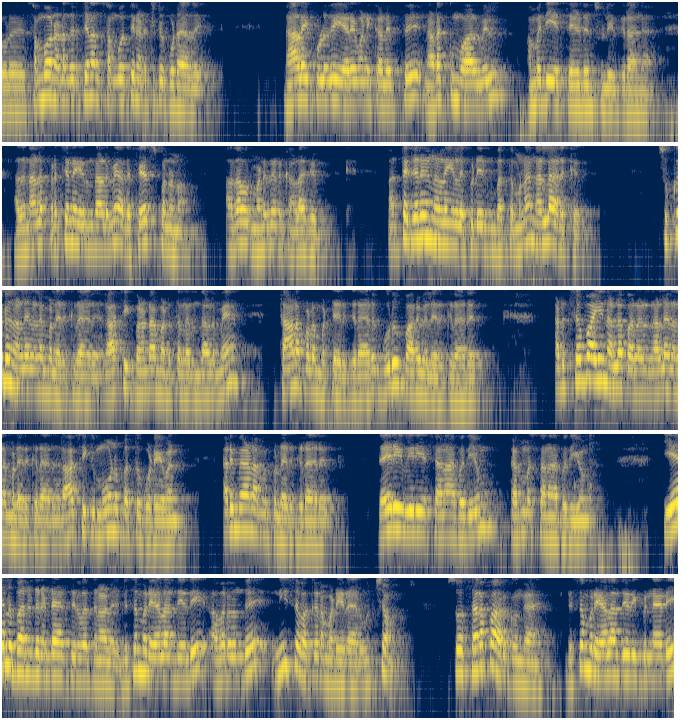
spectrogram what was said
ஒரு சம்பவம் நடந்துருச்சுன்னா அந்த சம்பவத்தையும் நினச்சிட்டு கூடாது. நாளை பொழுது இறைவனை கழித்து நடக்கும் வாழ்வில் அமைதியை தேடுன்னு சொல்லியிருக்கிறாங்க. அதனால் பிரச்சனை இருந்தாலுமே அதை ஃபேஸ் பண்ணணும். அதான் ஒரு மனிதனுக்கு அழகு. மற்ற கிரக நிலைகள் எப்படி இருக்குன்னு பார்த்தோம்னா நல்லா இருக்குது சுக்கிரன் நல்ல நிலைமையில் இருக்கிறாரு. ராசிக்கு பன்னெண்டாம் இடத்துல இருந்தாலுமே ஸ்தான பலம் பட்டு இருக்கிறாரு. குரு பார்வையில் இருக்கிறாரு. அடுத்து செவ்வாயும் நல்ல பல நல்ல நிலைமையில் இருக்கிறாரு. ராசிக்கு மூணு பத்து கூடையவன் அருமையான அமைப்பில் இருக்கிறாரு. தைரிய வீரிய ஸ்தானாபதியும் கர்மஸ்தானாபதியும் ஏழு பன்னெண்டு ரெண்டாயிரத்தி இருபத்தி நாலு டிசம்பர் ஏழாம் தேதி அவர் வந்து நீச வக்கரம் அடைகிறார். உச்சம். ஸோ சிறப்பாக இருக்குங்க. டிசம்பர் ஏழாம் தேதி பின்னாடி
